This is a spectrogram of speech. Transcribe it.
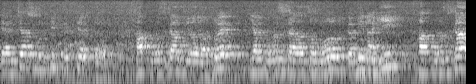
त्यांच्या स्मृती प्रित्यर्थ हा पुरस्कार दिला जातोय या पुरस्काराचं मोल कमी नाही हा पुरस्कार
